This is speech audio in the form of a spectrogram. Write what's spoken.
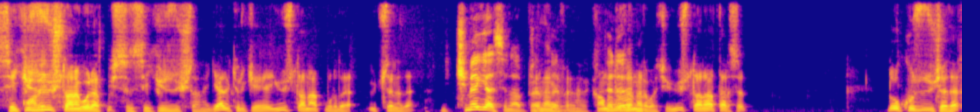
803 tane gol atmışsın. 803 tane. Gel Türkiye'ye 100 tane at burada 3 senede. kime gelsin abi? Fener'e Türkiye'de? Fener'e. Kampı Fener'e mi? Fenerbahçe. 100 tane atarsın. 903 eder.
